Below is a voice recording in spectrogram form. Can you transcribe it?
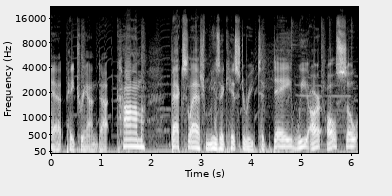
at patreon.com backslash music history today. We are also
